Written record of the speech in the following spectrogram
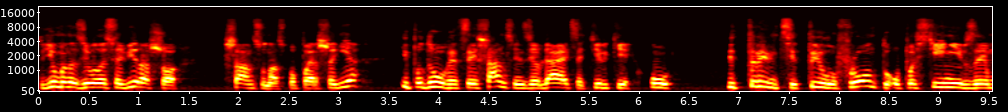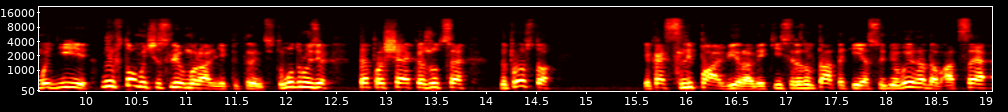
Тоді в мене з'явилася віра, що шанс у нас, по-перше, є. І по-друге, цей шанс він з'являється тільки у підтримці тилу фронту, у постійній взаємодії, ну і в тому числі в моральній підтримці. Тому, друзі, те, про що я кажу, це не просто якась сліпа віра в якийсь результат, який я собі вигадав, а це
